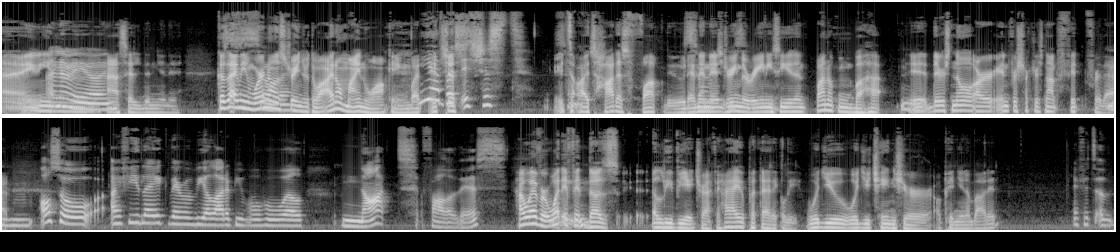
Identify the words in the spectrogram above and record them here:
I mean, Alam mo yun? hassle din yun eh. Because I mean, we're no Sobra. stranger to. I don't mind walking, but yeah, it's but just it's just it's it's hot as fuck, dude. and then much uh, during the rainy season, paano kung baha? Mm-hmm. Eh, there's no our infrastructure is not fit for that. also I feel like there will be a lot of people who will not follow this. However, what if it mm. does alleviate traffic? Hypothetically, would you would you change your opinion about it? If it's a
